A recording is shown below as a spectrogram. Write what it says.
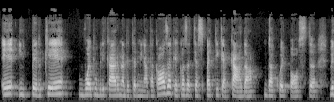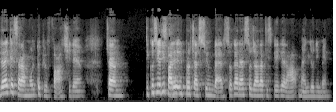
e il perché vuoi pubblicare una determinata cosa, che cosa ti aspetti che accada da quel post. Vedrai che sarà molto più facile. Cioè, ti consiglio di sì. fare il processo inverso, che adesso Giada ti spiegherà meglio di me.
